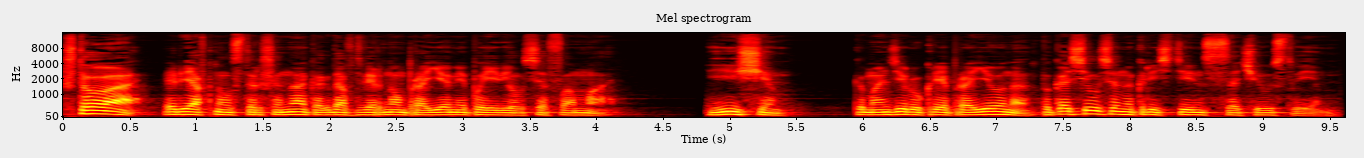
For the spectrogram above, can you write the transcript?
«Что?» – рявкнул старшина, когда в дверном проеме появился Фома. «Ищем», Командир укрепрайона покосился на Кристин с сочувствием.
